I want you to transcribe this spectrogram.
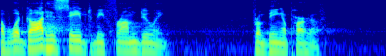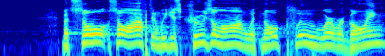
of what God has saved me from doing from being a part of. But so, so often we just cruise along with no clue where we're going.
